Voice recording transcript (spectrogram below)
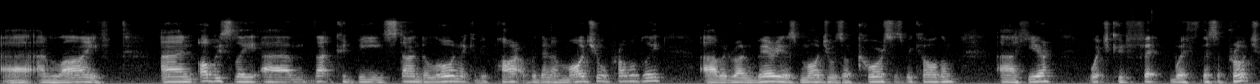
uh, and live. And obviously, um, that could be standalone. It could be part of within a module, probably. Uh, we run various modules or courses, we call them uh, here, which could fit with this approach.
